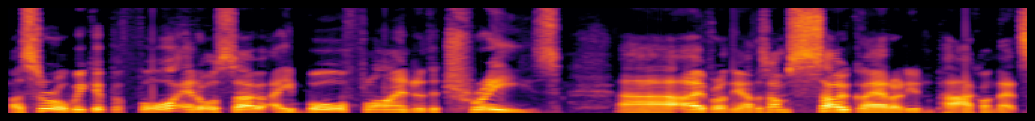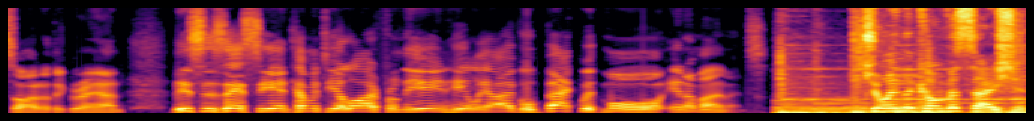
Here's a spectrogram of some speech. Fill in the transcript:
I saw a wicket before and also a ball fly into the trees uh, over on the other side. I'm so glad I didn't park on that side of the ground. This is SEN coming to you live from the Ian Healy Oval. Back with more in a moment. Join the conversation.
